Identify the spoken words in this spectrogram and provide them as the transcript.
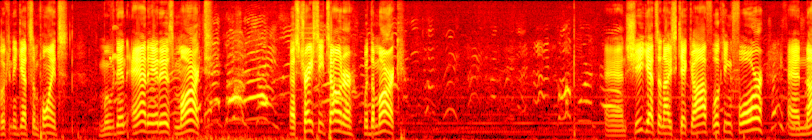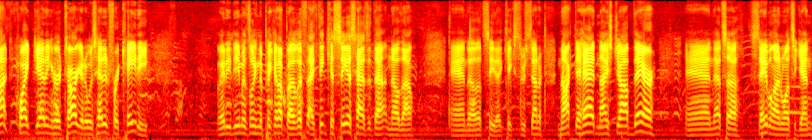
looking to get some points. Moved in, and it is marked. That's Tracy Toner with the mark. And she gets a nice kickoff, looking for, and not quite getting her target. It was headed for Katie. Lady Demons looking to pick it up. I think Casillas has it down now, though. And uh, let's see, that kicks through center. Knocked ahead, nice job there. And that's a Stabline once again.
